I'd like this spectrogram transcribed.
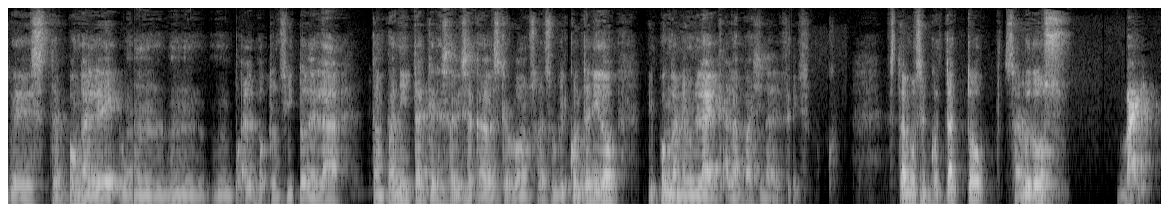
Este, pónganle un, al botoncito de la campanita que les avisa cada vez que vamos a subir contenido y pónganle un like a la página de Facebook. Estamos en contacto. Saludos. Bye.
